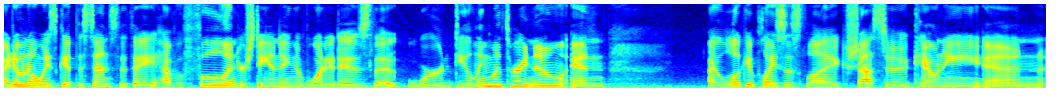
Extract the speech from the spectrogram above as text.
I don't always get the sense that they have a full understanding of what it is that we're dealing with right now. And I look at places like Shasta County and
